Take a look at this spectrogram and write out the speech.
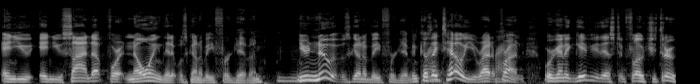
And you and you signed up for it knowing that it was going to be forgiven. Mm-hmm. You knew it was going to be forgiven because they tell you right up front, we're going to give you this to float you through.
